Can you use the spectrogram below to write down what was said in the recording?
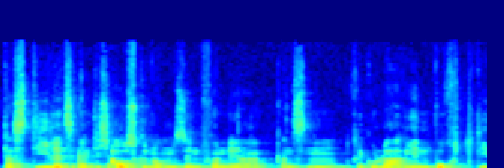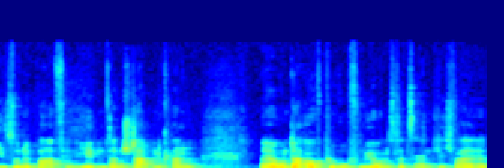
dass die letztendlich ausgenommen sind von der ganzen Regularienbucht, die so eine BaFin eben dann starten kann. Äh, und darauf berufen wir uns letztendlich, weil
